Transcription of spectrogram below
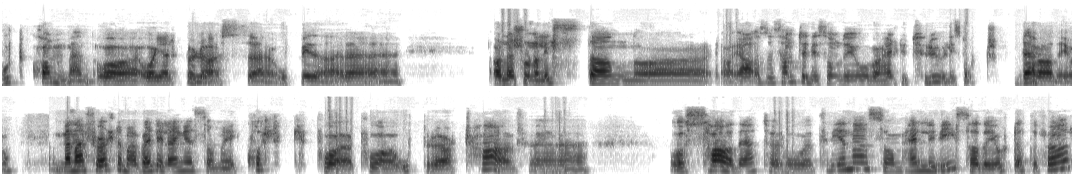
bortkommen og, og hjelpeløs uh, oppi det der uh, alle journalistene og ja, altså Samtidig som det jo var helt utrolig stort. Det var det jo. Men jeg følte meg veldig lenge som ei kork på, på opprørt hav. Eh, og sa det til hun Trine, som heldigvis hadde gjort dette før.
